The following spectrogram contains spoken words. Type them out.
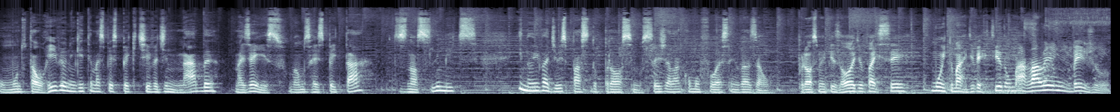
O mundo está horrível, ninguém tem mais perspectiva de nada, mas é isso. Vamos respeitar os nossos limites e não invadir o espaço do próximo, seja lá como for essa invasão. O próximo episódio vai ser muito mais divertido, mas valeu, um beijo!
